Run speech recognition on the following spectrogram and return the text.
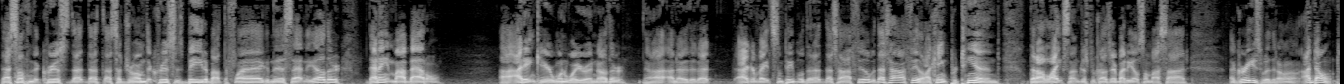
that's something that Chris that, that that's a drum that Chris has beat about the flag and this that and the other. That ain't my battle. Uh, I didn't care one way or another. And I, I know that that aggravates some people. That I, that's how I feel, but that's how I feel. I can't pretend that I like something just because everybody else on my side agrees with it. I don't.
